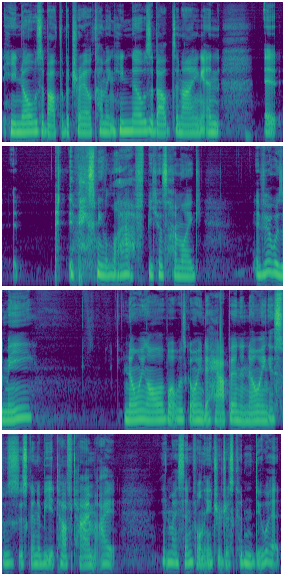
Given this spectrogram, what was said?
he knows about the betrayal coming. He knows about denying and it it, it makes me laugh because i'm like if it was me knowing all of what was going to happen and knowing this was just going to be a tough time, I, in my sinful nature, just couldn't do it.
